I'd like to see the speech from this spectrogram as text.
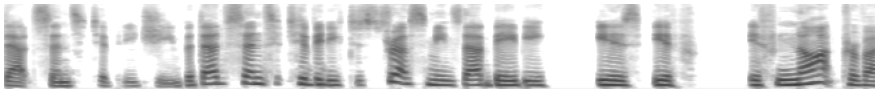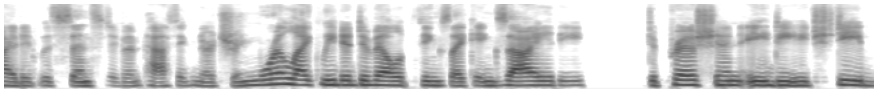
that sensitivity gene. But that sensitivity to stress means that baby is, if if not provided with sensitive empathic nurturing, more likely to develop things like anxiety, depression, ADHD,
